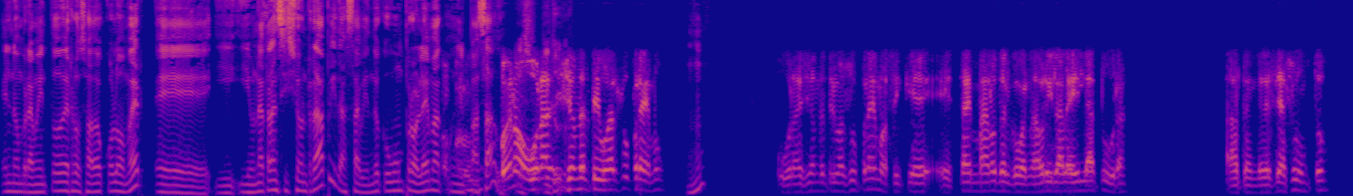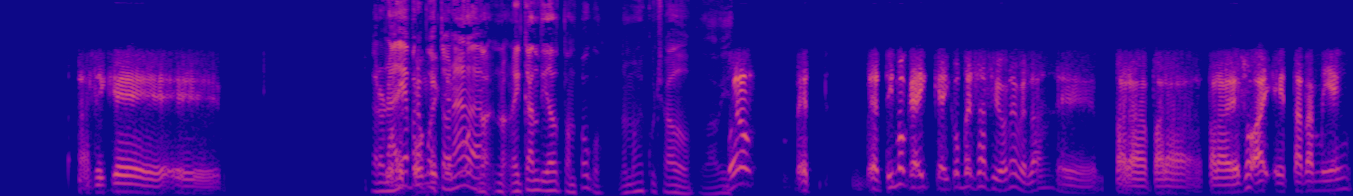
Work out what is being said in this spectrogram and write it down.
el nombramiento de Rosado Colomer eh, y, y una transición rápida, sabiendo que hubo un problema con el pasado. Bueno, hubo una decisión del Tribunal Supremo, hubo una decisión del Tribunal Supremo, así que está en manos del gobernador y la legislatura atender ese asunto. Así que eh, Pero nadie ha propuesto nada. No, no hay candidato tampoco, no hemos escuchado. Todavía. bueno, est- estimo que hay que hay conversaciones, ¿verdad? Eh, para para para eso hay, está también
